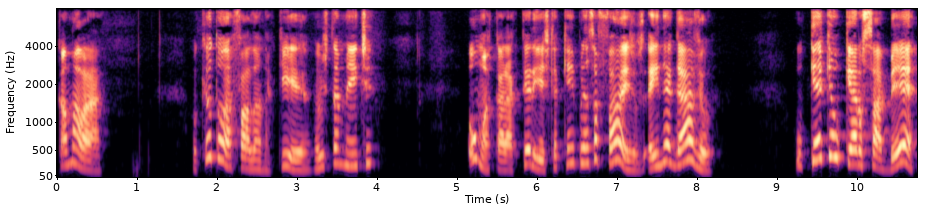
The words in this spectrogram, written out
Calma lá. O que eu tô falando aqui é justamente uma característica que a imprensa faz, é inegável. O que é que eu quero saber?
